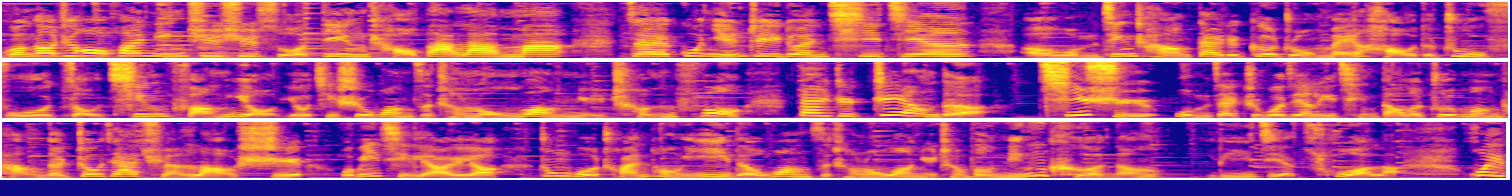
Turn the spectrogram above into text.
广告之后，欢迎您继续锁定《潮爸辣妈》。在过年这一段期间，呃，我们经常带着各种美好的祝福走亲访友，尤其是望子成龙、望女成凤，带着这样的期许，我们在直播间里请到了尊蒙堂的周家全老师，我们一起聊一聊中国传统意义的望子成龙、望女成凤。您可能理解错了，会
